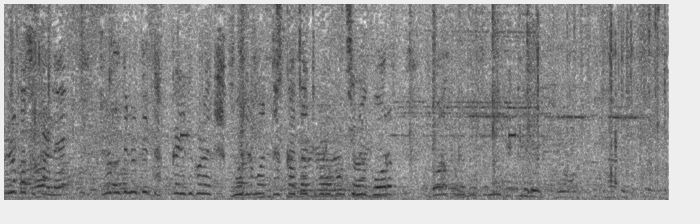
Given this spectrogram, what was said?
तुला कसं कळलंय? तुला ते धक्का तिकडे बोललं मग धक्का जात गोर गोरकडे घेतले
